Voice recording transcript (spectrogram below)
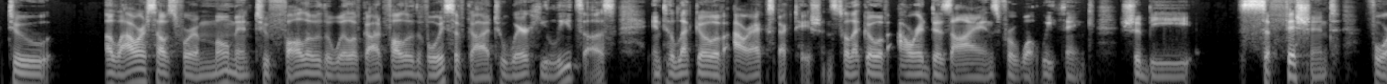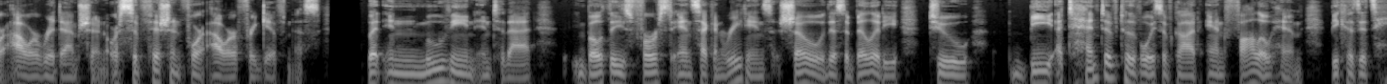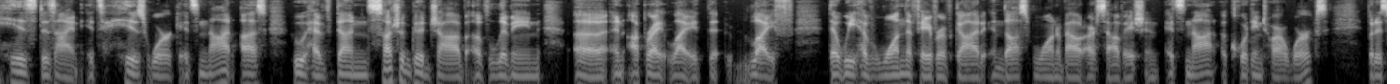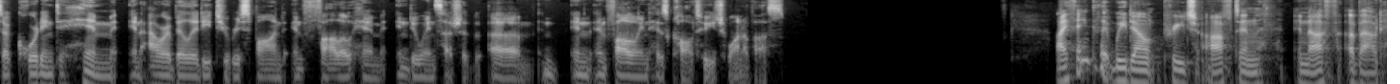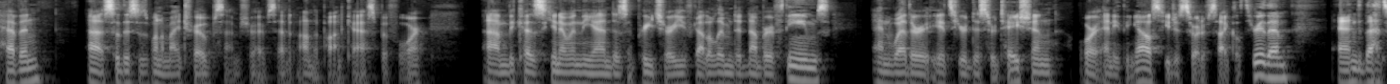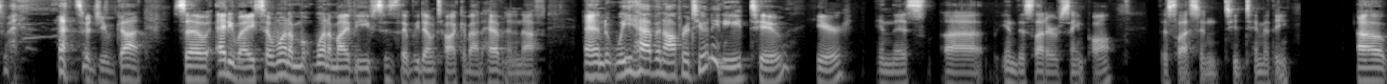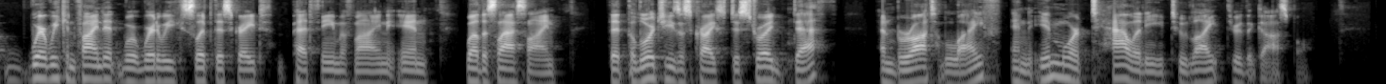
to allow ourselves for a moment to follow the will of God, follow the voice of God to where He leads us, and to let go of our expectations, to let go of our designs for what we think should be sufficient for our redemption or sufficient for our forgiveness. But in moving into that, both these first and second readings show this ability to be attentive to the voice of God and follow him because it's his design, it's his work. It's not us who have done such a good job of living uh, an upright light, that, life that we have won the favor of God and thus won about our salvation. It's not according to our works, but it's according to him in our ability to respond and follow him in doing such a, um, in, in following his call to each one of us. I think that we don't preach often enough about heaven. Uh, so this is one of my tropes. I'm sure I've said it on the podcast before. Um, because you know, in the end, as a preacher, you've got a limited number of themes, and whether it's your dissertation or anything else, you just sort of cycle through them, and that's what that's what you've got. So anyway, so one of one of my beefs is that we don't talk about heaven enough, and we have an opportunity to here in this uh, in this letter of Saint Paul this lesson to Timothy. Uh, where we can find it, where, where do we slip this great pet theme of mine in? Well, this last line that the Lord Jesus Christ destroyed death and brought life and immortality to light through the gospel.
